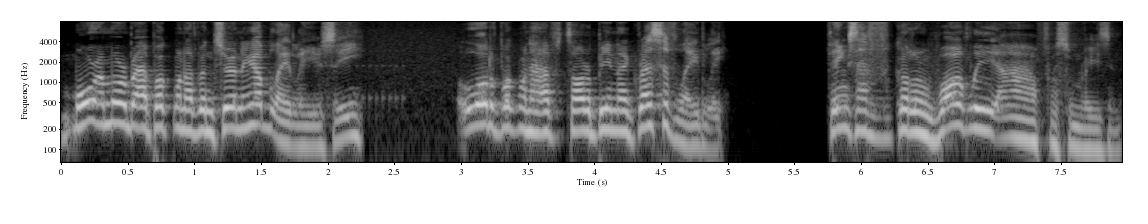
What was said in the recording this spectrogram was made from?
More and more bad Pokemon have been turning up lately, you see. A lot of Pokemon have started being aggressive lately. Things have gotten wildly ah uh, for some reason.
